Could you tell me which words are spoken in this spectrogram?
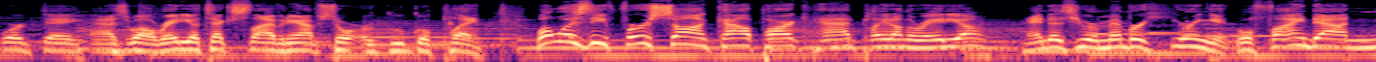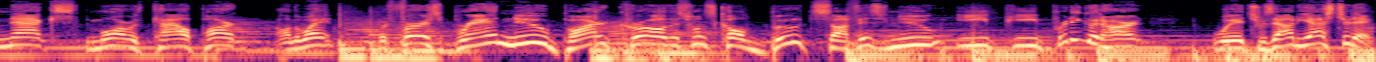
workday as well. Radio Texas Live in your App Store or Google Play. What was the first song Kyle Park had played on the radio? And does he remember hearing it? We'll find out next. More with Kyle Park on the way. But first, brand new Bart Crow. This one's called Boots off his new EP, Pretty Good Heart, which was out yesterday.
